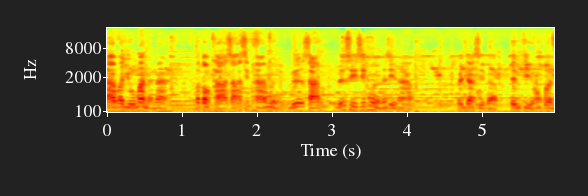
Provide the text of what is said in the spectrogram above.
ตามอายุมันน่ะนะมันต้องถ่า35มื้อหรือ3หรือ 40มื้อจังซี่นะครับเพิ่นจังสิแบบเต็มที่ของเพิ่น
